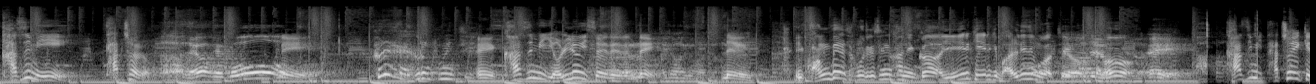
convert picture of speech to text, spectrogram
가슴이 다쳐요 아, 내가 계속 네. 그래 그런 포인트. 네, 가슴이 열려 있어야 되는데 네, 이 광배 자꾸 이렇게 생각하니까 이렇게 이렇게 말리는 것 같아요. 어. 네. 가슴이 닫혀 있게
